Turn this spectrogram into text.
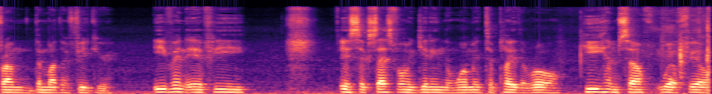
from the mother figure. Even if he is successful in getting the woman to play the role, he himself will feel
